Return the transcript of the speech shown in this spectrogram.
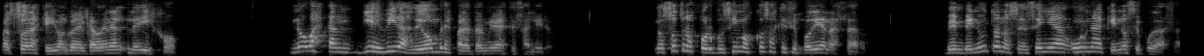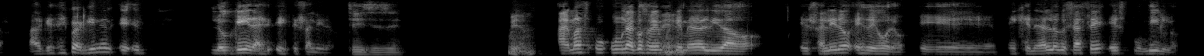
personas que iban con el cardenal le dijo, no bastan 10 vidas de hombres para terminar este salero. Nosotros propusimos cosas que se podían hacer. Benvenuto nos enseña una que no se puede hacer, para que se imaginen eh, eh, lo que era este salero. Sí, sí, sí. Bien. Además, una cosa que, me había olvidado, el salero es de oro. Eh, en general lo que se hace es fundirlo,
